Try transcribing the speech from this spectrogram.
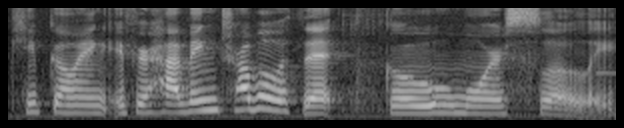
Keep going. If you're having trouble with it, go more slowly.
